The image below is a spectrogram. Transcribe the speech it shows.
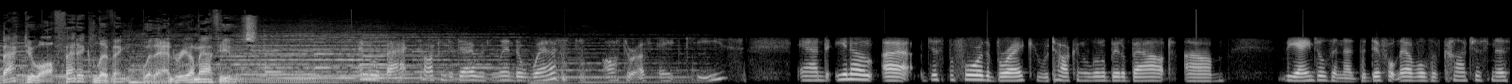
back to Authentic Living with Andrea Matthews. And we're back talking today with Linda West, author of Eight Keys. And, you know, uh, just before the break, we were talking a little bit about um, the angels and the, the different levels of consciousness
